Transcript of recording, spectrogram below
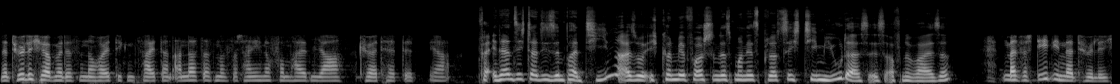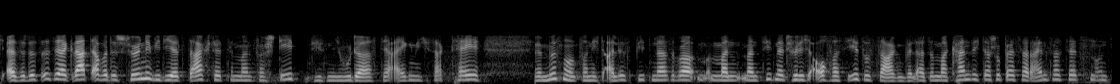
natürlich hört man das in der heutigen Zeit dann anders, als man es wahrscheinlich noch vor einem halben Jahr gehört hätte. Ja. Verändern sich da die Sympathien? Also ich könnte mir vorstellen, dass man jetzt plötzlich Team Judas ist auf eine Weise. Man versteht ihn natürlich. Also das ist ja gerade aber das Schöne, wie die jetzt dargestellt sind, man versteht diesen Judas, der eigentlich sagt, hey, wir müssen uns doch nicht alles bieten lassen, aber man, man sieht natürlich auch, was Jesus sagen will. Also man kann sich da schon besser reinversetzen und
